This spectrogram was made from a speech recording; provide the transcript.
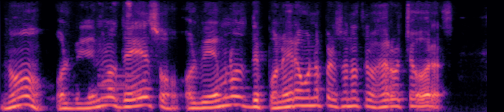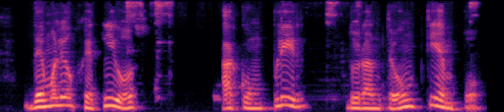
No, olvidémonos de eso, olvidémonos de poner a una persona a trabajar ocho horas. Démosle objetivos a cumplir durante un tiempo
